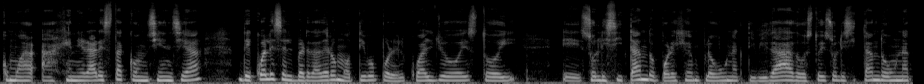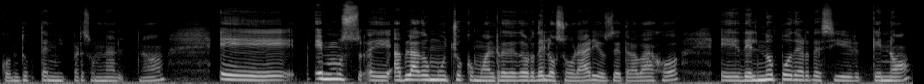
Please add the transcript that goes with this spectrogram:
como a, a, generar esta conciencia de cuál es el verdadero motivo por el cual yo estoy eh, solicitando, por ejemplo, una actividad o estoy solicitando una conducta en mi personal, ¿no? Eh, hemos eh, hablado mucho como alrededor de los horarios de trabajo, del no poder decir que no,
